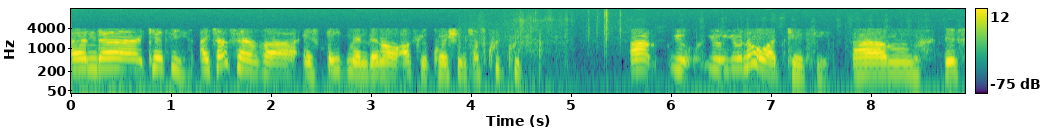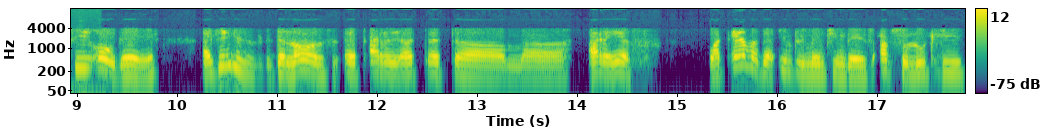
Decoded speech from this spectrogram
And uh, Casey, I just have uh, a statement, then I'll ask a question, just quick, quick. Uh, you, you, you know what, Casey? Um, the CEO there, I think is the laws at, at, at um, uh, RAF, whatever they're implementing there is absolutely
